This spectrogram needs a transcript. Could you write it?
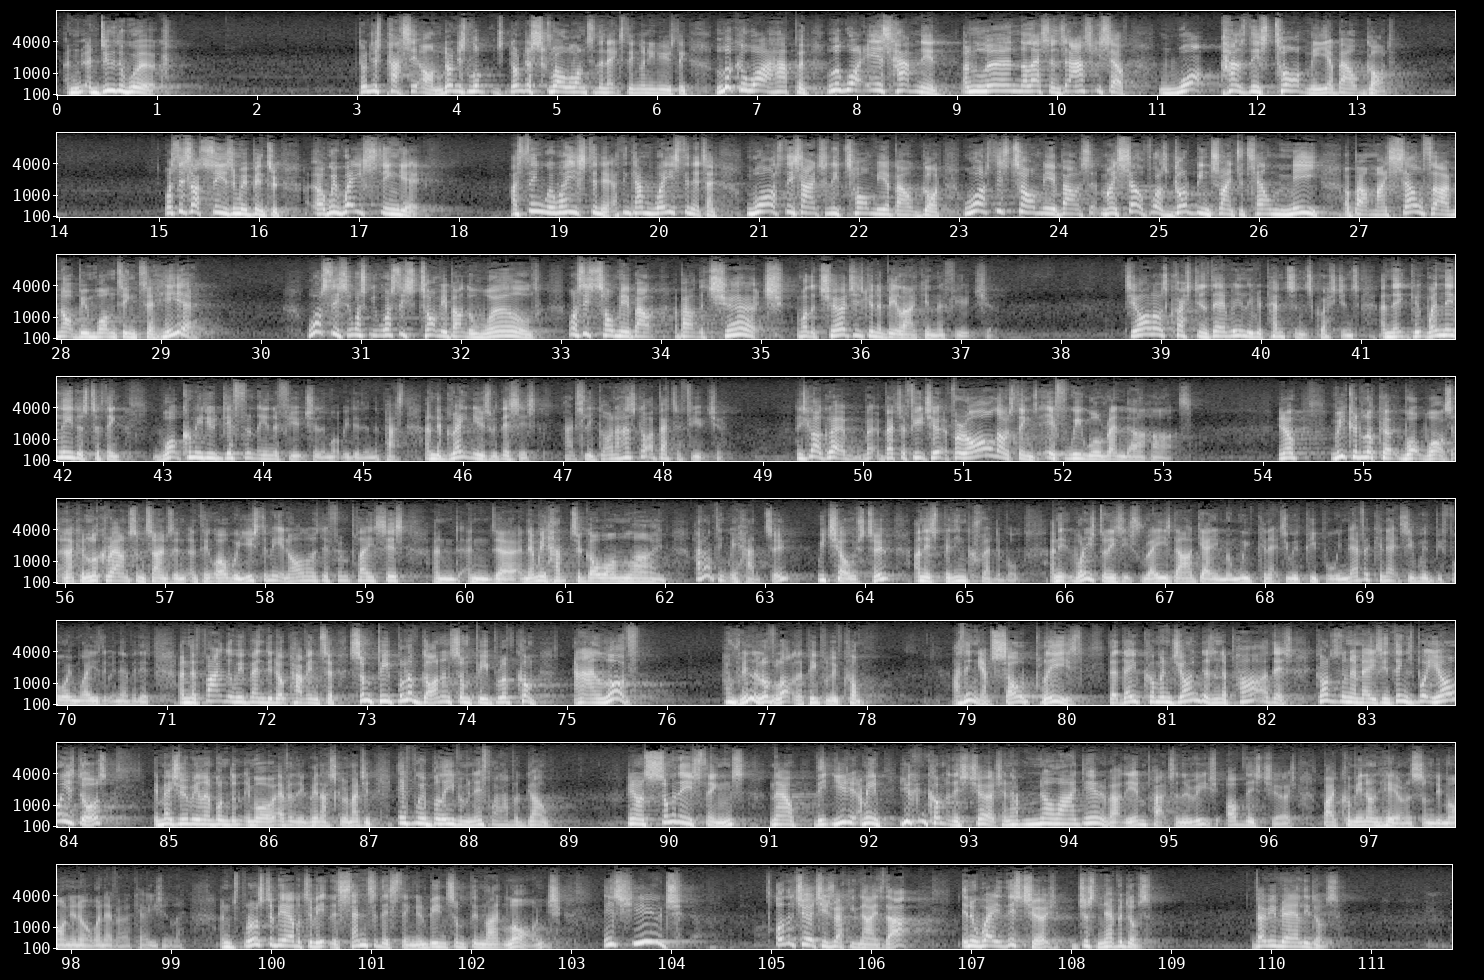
and, and do the work. Don't just pass it on. Don't just look, don't just scroll on to the next thing on your news thing. Look at what happened. Look what is happening and learn the lessons. Ask yourself, what has this taught me about God? What's this last season we've been through? Are we wasting it? I think we're wasting it. I think I'm wasting it time. What's this actually taught me about God? What's this taught me about myself? What's God been trying to tell me about myself that I've not been wanting to hear? What's this, what's, what's this taught me about the world? What's this told me about, about the church and what the church is going to be like in the future? See, all those questions, they're really repentance questions. And they, when they lead us to think, what can we do differently in the future than what we did in the past? And the great news with this is, actually, God has got a better future. And He's got a great, better future for all those things if we will rend our hearts. You know, we could look at what was, and I can look around sometimes and, and think, well, we used to meet in all those different places, and, and, uh, and then we had to go online. I don't think we had to. We chose to, and it's been incredible. And it, what it's done is it's raised our game, and we've connected with people we never connected with before in ways that we never did. And the fact that we've ended up having to, some people have gone and some people have come. And I love, I really love a lot of the people who've come. I think I'm so pleased that they've come and joined us and are part of this. God's done amazing things, but He always does, immeasurably and abundantly more, everything we can ask or imagine, if we believe Him and if we'll have a go. You know, some of these things, now, the, you, I mean, you can come to this church and have no idea about the impact and the reach of this church by coming on here on a Sunday morning or whenever, occasionally. And for us to be able to be at the centre of this thing and being something like launch is huge. Other churches recognise that in a way this church just never does. Very rarely does.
